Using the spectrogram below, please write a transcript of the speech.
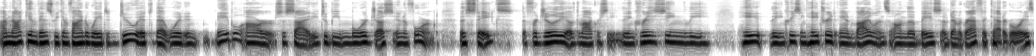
I'm not convinced we can find a way to do it that would enable our society to be more just and informed. The stakes, the fragility of democracy, the increasingly hate, the increasing hatred and violence on the base of demographic categories,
